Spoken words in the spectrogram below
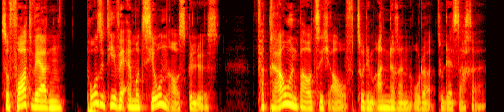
Sofort werden positive Emotionen ausgelöst. Vertrauen baut sich auf zu dem anderen oder zu der Sache.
